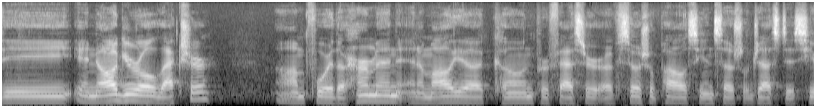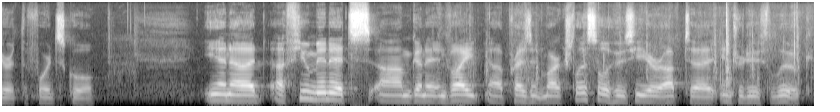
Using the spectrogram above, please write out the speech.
the inaugural lecture um, for the Herman and Amalia Cohn Professor of Social Policy and Social Justice here at the Ford School. In a, a few minutes, I'm going to invite uh, President Mark Schlissel, who's here, up to introduce Luke.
